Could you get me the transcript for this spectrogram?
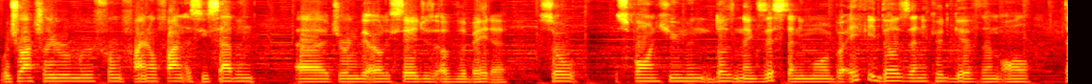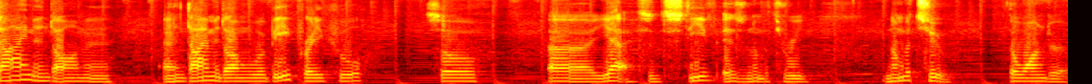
which are actually removed from Final Fantasy VII uh, during the early stages of the beta. So spawn human doesn't exist anymore, but if he does, then he could give them all diamond armor, and diamond armor would be pretty cool. So, uh, yeah, so Steve is number three. Number two, the Wanderer.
